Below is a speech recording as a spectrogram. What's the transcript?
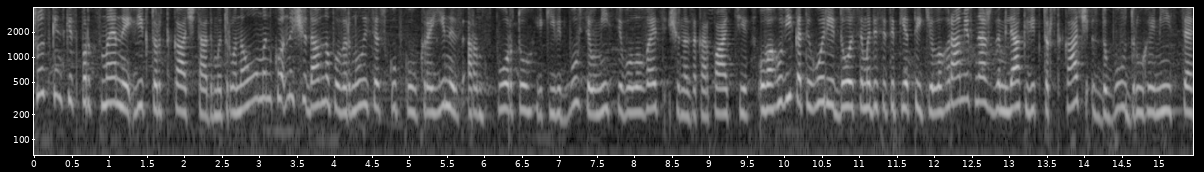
Шосткінські спортсмени Віктор Ткач та Дмитро Науменко нещодавно повернулися з Кубку України з армспорту, який відбувся у місті Воловець, що на Закарпатті. У ваговій категорії до 75 кілограмів наш земляк Віктор Ткач здобув друге місце.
